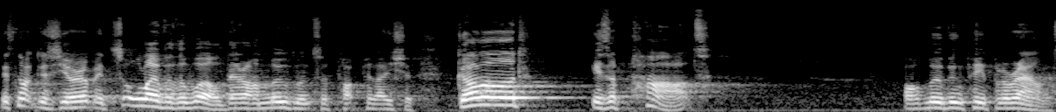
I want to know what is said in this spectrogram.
it's not just Europe, it's all over the world. There are movements of population. God is a part of moving people around.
